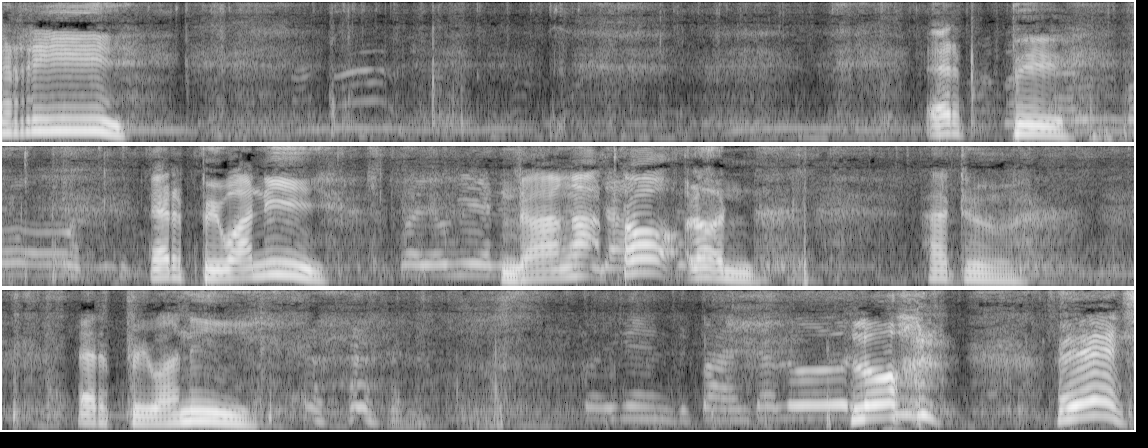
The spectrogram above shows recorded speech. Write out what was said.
ngeri. RB RB Wani. Ndangak tok lon. Aduh. RB Wani. Lur wis.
